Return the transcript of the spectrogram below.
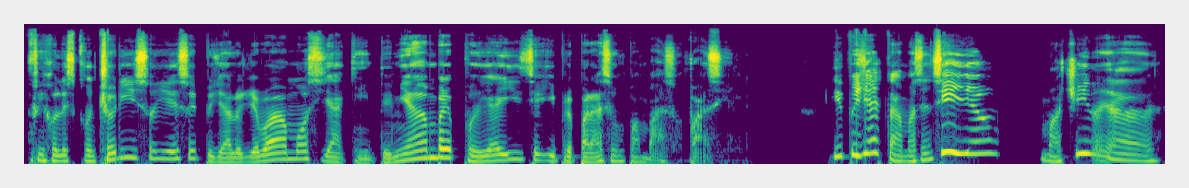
frijoles con chorizo y eso, y pues ya lo llevábamos, y ya quien tenía hambre podía irse y prepararse un pambazo fácil. Y pues ya estaba más sencillo, más chido, ya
